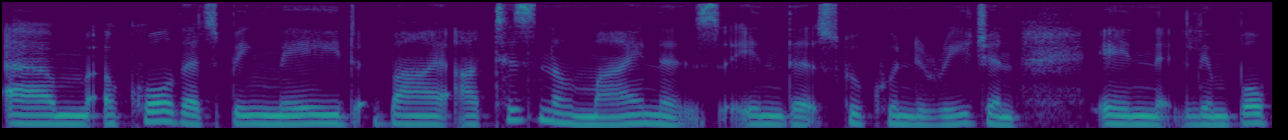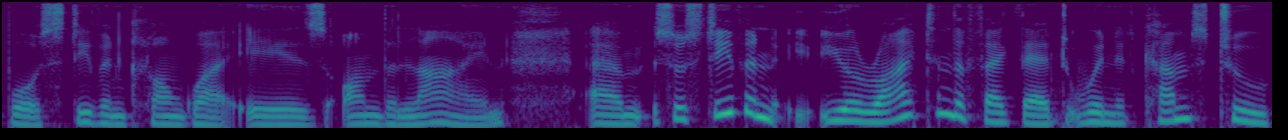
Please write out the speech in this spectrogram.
um, a call that's being made by artisanal miners in the Sekhukhune region in Limpopo. Stephen Hlongwa is on the line. Um, so, Stephen, you're right in the fact that when it comes to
